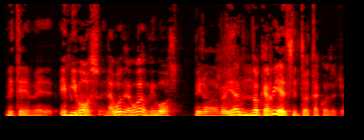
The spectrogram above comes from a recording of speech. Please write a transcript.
viste, eh, es mi voz, la voz del abogado es mi voz, pero en realidad no querría decir toda esta cosa yo.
